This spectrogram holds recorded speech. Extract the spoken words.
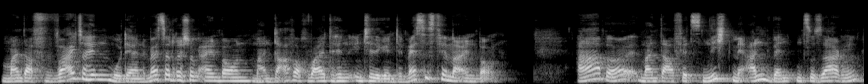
Man darf weiterhin moderne Messeinrichtungen einbauen, man darf auch weiterhin intelligente Messsysteme einbauen. Aber man darf jetzt nicht mehr anwenden zu sagen,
